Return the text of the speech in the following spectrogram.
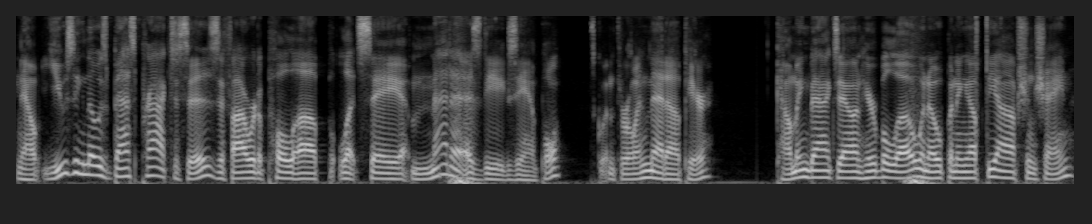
Now, using those best practices, if I were to pull up, let's say, Meta as the example, let's go ahead and throw in Meta up here. Coming back down here below and opening up the option chain,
